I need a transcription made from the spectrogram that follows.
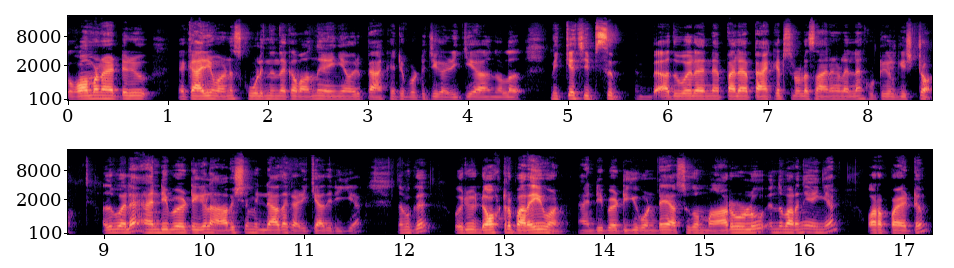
കോമൺ ആയിട്ടൊരു കാര്യമാണ് സ്കൂളിൽ നിന്നൊക്കെ വന്നു കഴിഞ്ഞാൽ ഒരു പാക്കറ്റ് പൊട്ടിച്ച് കഴിക്കുക എന്നുള്ളത്. മിക്ക ചിപ്സും അതുപോലെ തന്നെ പല പാക്കറ്റ്സിലുള്ള സാധനങ്ങളെല്ലാം കുട്ടികൾക്ക് ഇഷ്ടമാണ്. അതുപോലെ ആന്റിബയോട്ടിക്കുകൾ ആവശ്യമില്ലാതെ കഴിക്കാതിരിക്കുക. നമുക്ക് ഒരു ഡോക്ടർ പറയുവാണ് ആന്റിബയോട്ടിക് കൊണ്ടേ അസുഖം മാറുള്ളൂ എന്ന് പറഞ്ഞു കഴിഞ്ഞാൽ ഉറപ്പായിട്ടും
